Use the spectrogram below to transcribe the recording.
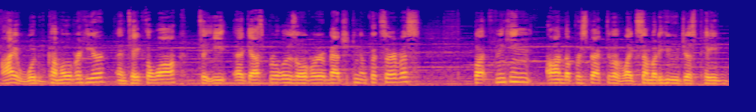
I would come over here and take the walk to eat at Gasparilla's over Magic Kingdom Quick Service. But thinking on the perspective of like somebody who just paid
